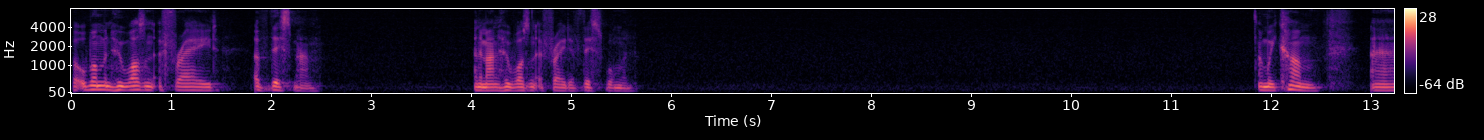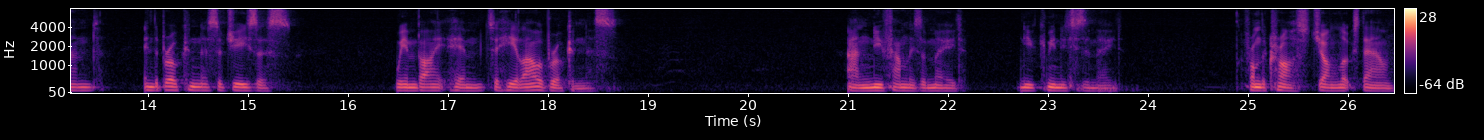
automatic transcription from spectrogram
But a woman who wasn't afraid of this man, and a man who wasn't afraid of this woman. And we come and in the brokenness of Jesus, we invite him to heal our brokenness. And new families are made, new communities are made. From the cross, John looks down.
